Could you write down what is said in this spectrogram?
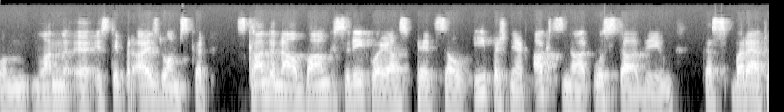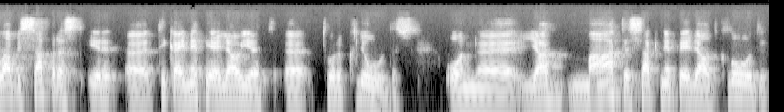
un man ir e, stipri aizdoms, ka skandināvu bankas rīkojās pēc savu īpašnieku akcionāru uzstādījumu, kas varētu labi saprast, ir uh, tikai nepieļaujiet uh, tur kļūdas. Un, uh, ja māte saka, nepieļaut kļūdu,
